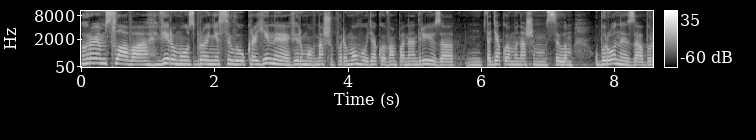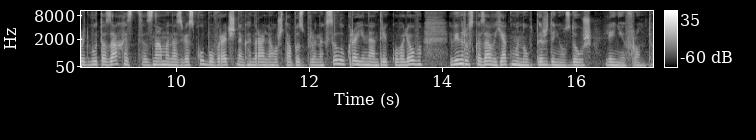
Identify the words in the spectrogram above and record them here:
Героям слава! Віримо у Збройні Сили України, віримо в нашу перемогу. Дякую вам, пане Андрію, за та дякуємо нашим силам оборони за боротьбу та захист. З нами на зв'язку був речник Генерального штабу збройних сил України Андрій Ковальов. Він розказав, як минув тиждень уздовж лінії фронту.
